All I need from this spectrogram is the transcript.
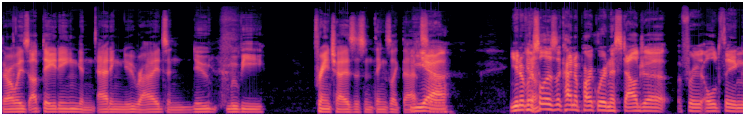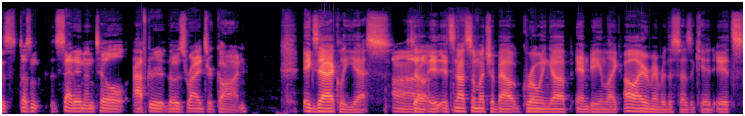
they're always updating and adding new rides and new movie franchises and things like that Yeah. so, Universal is the kind of park where nostalgia for old things doesn't set in until after those rides are gone. Exactly. Yes. so Uh, it, it's not so much about growing up and being like, "Oh, I remember this as a kid." It's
